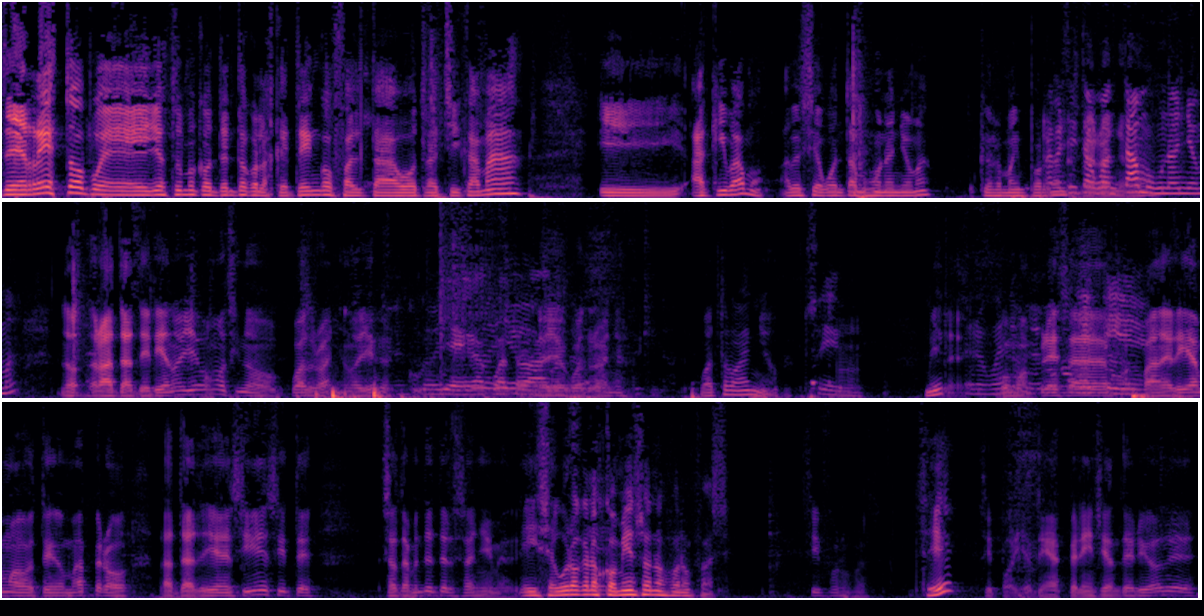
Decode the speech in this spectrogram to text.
De resto, pues yo estoy muy contento con las que tengo. Falta otra chica más. Y aquí vamos, a ver si aguantamos un año más, que es lo más A ver importante. si te aguantamos un año más. No, la tatería no llevamos sino cuatro años, no llega. No llega a cuatro No años. llega cuatro años. Cuatro años. Sí. Mira. Pero bueno. Como empresa, Bien. panadería hemos tenido más, pero la tatería en sí existe exactamente tres años y medio. Y seguro que los comienzos no fueron fáciles. Sí, fueron fáciles. ¿Sí? Sí, pues yo tenía experiencia anterior de,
